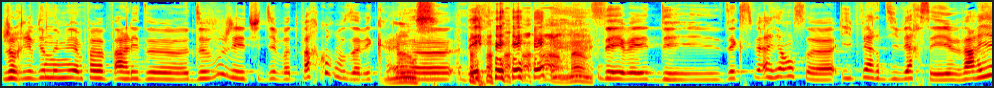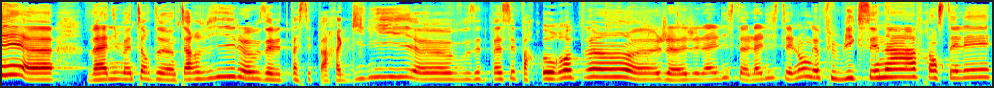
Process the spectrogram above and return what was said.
J'aurais bien aimé un peu parler de, de vous. J'ai étudié votre parcours. Vous avez quand même euh, des, des, expériences euh, hyper diverses et variées. Bah, animateur de Interville, vous avez passé par Guilly, vous êtes passé par Europe 1. J'ai la liste, la liste est longue. Public Sénat, France Télé.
